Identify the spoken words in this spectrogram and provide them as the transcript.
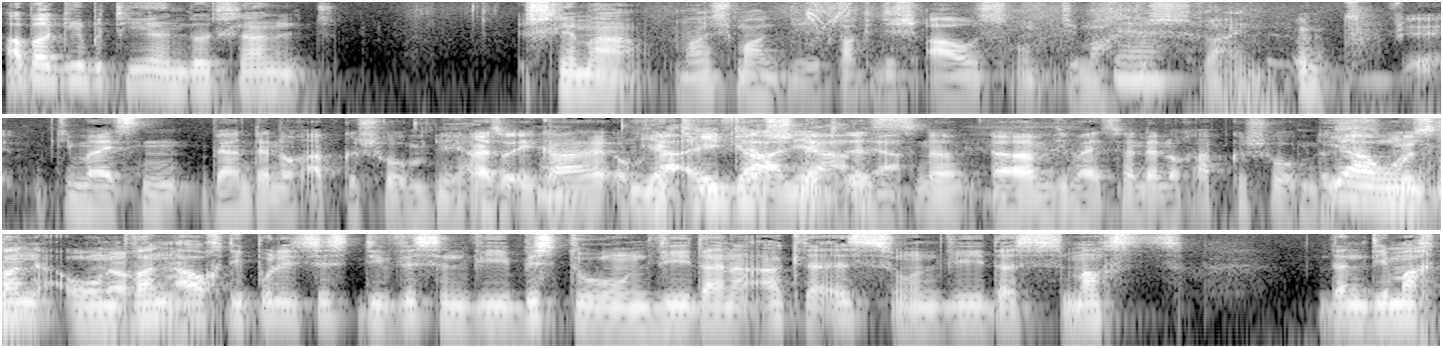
Aber gibt hier in Deutschland schlimmer. Manchmal die packt dich aus und die macht Ja. dich rein. Und äh, die meisten werden dennoch abgeschoben. Ja. Also egal, auch Ja, wie tief egal, der Schnitt ja, ist, Ne, ähm, die meisten werden dennoch abgeschoben. Das ja, und müssen- wann, und ja. wann auch die Polizisten, die wissen, wie bist du und wie deine Akte ist und wie das machst, dann die macht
